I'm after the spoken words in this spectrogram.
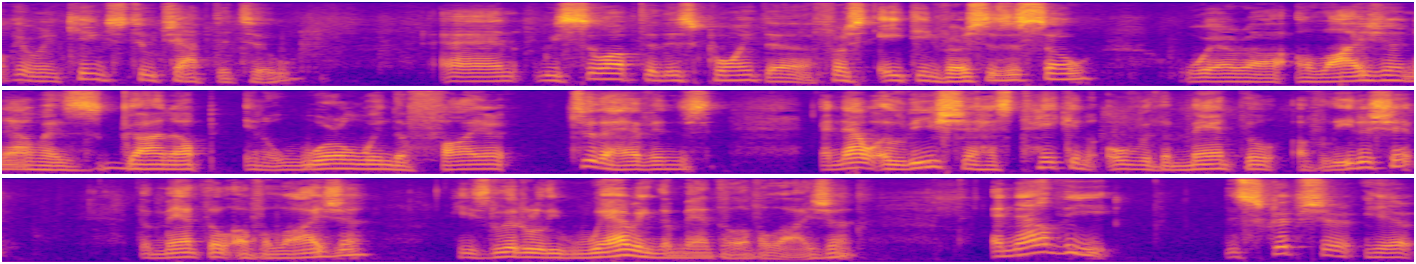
Okay, we're in Kings 2, chapter 2. And we saw up to this point the first 18 verses or so, where uh, Elijah now has gone up in a whirlwind of fire to the heavens. And now Elisha has taken over the mantle of leadership, the mantle of Elijah. He's literally wearing the mantle of Elijah. And now the, the scripture here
